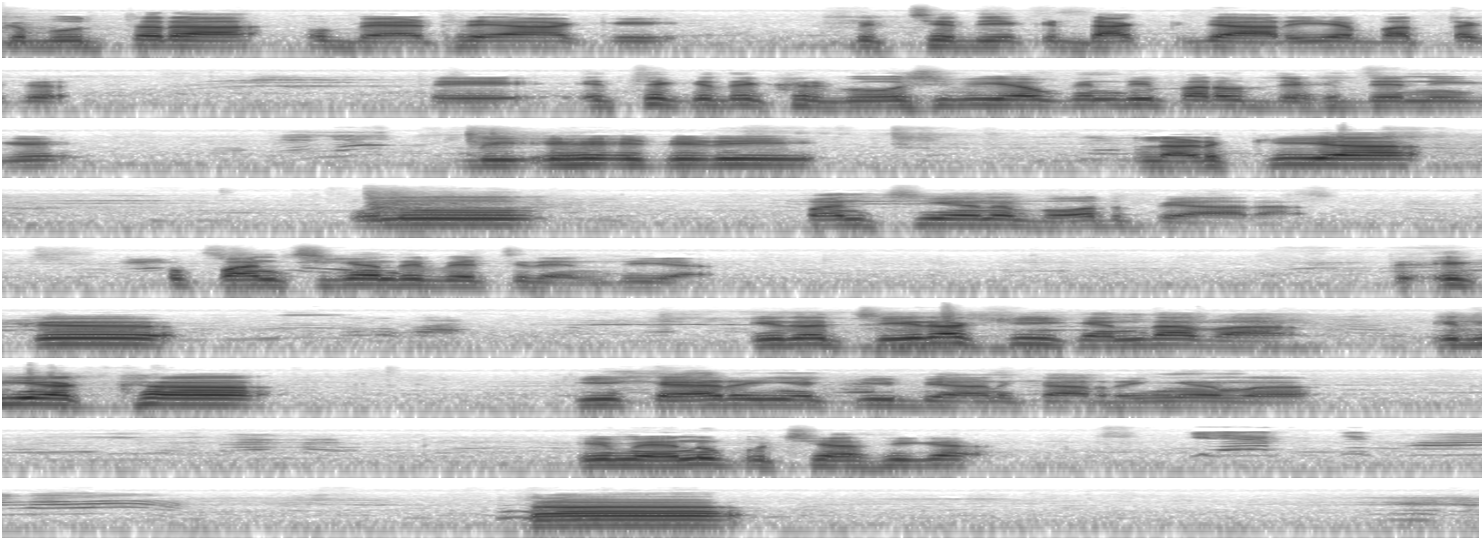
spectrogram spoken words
ਕਬੂਤਰ ਆ, ਉਹ ਬੈਠ ਰਿਹਾ ਆ ਕੇ ਪਿੱਛੇ ਦੀ ਇੱਕ ਡੱਕ ਜਾ ਰਹੀ ਹੈ ਬੱਤਕ ਤੇ ਇੱਥੇ ਕਿਤੇ ਖਰਗੋਸ਼ ਵੀ ਆ, ਉਹ ਕਹਿੰਦੀ ਪਰ ਉਹ ਦਿਖਦੇ ਨਹੀਂਗੇ ਵੀ ਇਹ ਜਿਹੜੀ ਲੜਕੀ ਆ, ਉਹਨੂੰ ਪੰਛੀਆਂ ਨਾਲ ਬਹੁਤ ਪਿਆਰ ਆ। ਉਹ ਪੰਛੀਆਂ ਦੇ ਵਿੱਚ ਰਹਿੰਦੀ ਆ। ਤੇ ਇੱਕ ਇਹਦਾ ਚਿਹਰਾ ਕੀ ਕਹਿੰਦਾ ਵਾ? ਇਹਦੀਆਂ ਅੱਖਾਂ ਕੀ ਕਹਿ ਰਹੀਆਂ, ਕੀ ਬਿਆਨ ਕਰ ਰਹੀਆਂ ਵਾ? ਇਹ ਮੈਂ ਇਹਨੂੰ ਪੁੱਛਿਆ ਸੀਗਾ। ਤਾਂ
